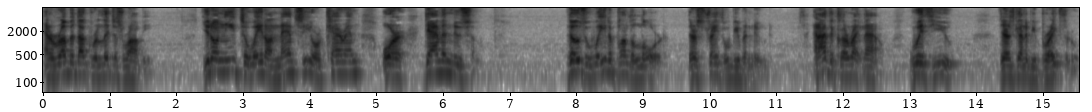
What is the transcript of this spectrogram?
and Rubber Duck Religious Robbie. You don't need to wait on Nancy or Karen or Gavin Newsom. Those who wait upon the Lord, their strength will be renewed. And I declare right now, with you, there's going to be breakthrough.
